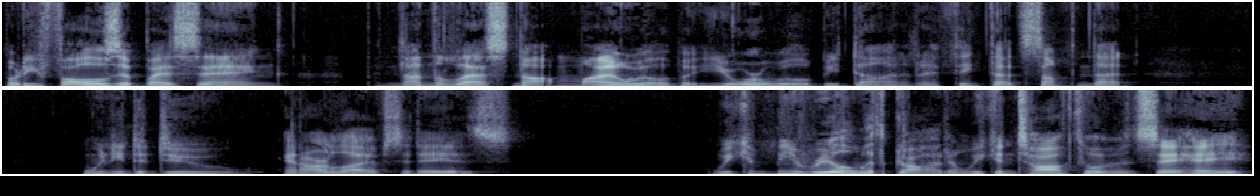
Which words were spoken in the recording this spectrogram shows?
But he follows it by saying, nonetheless, not my will, but your will be done. And I think that's something that we need to do in our lives today is we can be real with God and we can talk to him and say, hey,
